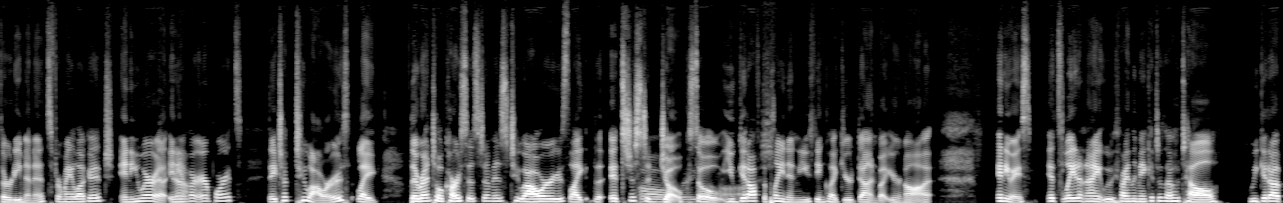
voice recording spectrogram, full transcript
30 minutes for my luggage anywhere at any Yeah. of our airports. They took 2 hours. Like the rental car system is 2 hours. Like the, it's just a Oh joke. So you get off the plane and you think like you're done, but you're not. Anyways, it's late at night. We finally make it to the hotel. We get up.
